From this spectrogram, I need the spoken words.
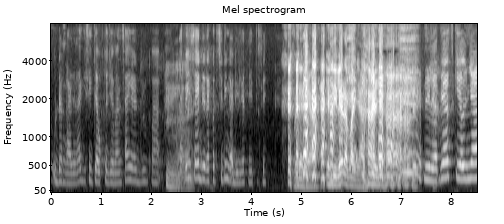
Udah nggak ada lagi sih waktu zaman saya dulu Pak. Hmm. Tapi saya direkrut sini nggak dilihat itu sih. Benar ya. yang dilihat apanya? Ya. Dilihatnya skillnya,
